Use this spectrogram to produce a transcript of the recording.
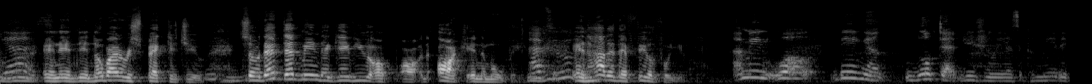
Yes. And, and, and nobody respected you. Mm-hmm. So that that mean they gave you a, a, an arc in the movie. Absolutely. And how did that feel for you? I mean, well, being a, looked at usually as a comedic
